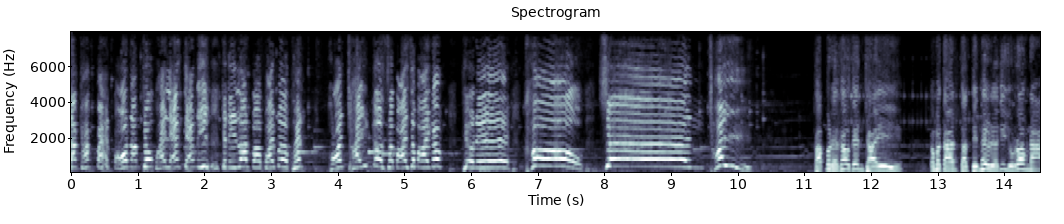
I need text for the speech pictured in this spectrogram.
ระคังแปดปอนำโชคภายแหลงแจงนี้ จะหนีรอดปลอดภัยเมื่อเพชรพรชัยก็สบายสบายๆครับ เที่ยวนี้เข้าเส้นชัยครับเมื่อเรือเข้าเส้นชัยกรรมการตัดสินให้เรือที่อยู่ร่องน้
